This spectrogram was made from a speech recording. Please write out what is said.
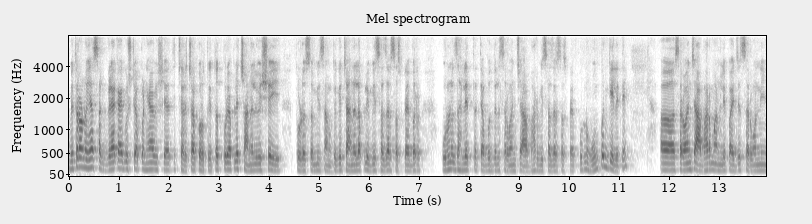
मित्रांनो ह्या सगळ्या काय गोष्टी आपण ह्या विषयात चर्चा करतोय. तत्पूर्वी आपल्या चॅनलविषयी थोडंसं मी सांगतो की चॅनल आपले वीस हजार सबस्क्रायबर पूर्ण झालेत तर त्याबद्दल सर्वांचे आभार. वीस हजार सबस्क्राईब पूर्ण होऊन पण गेले ते. सर्वांचे आभार मानले पाहिजेत. सर्वांनी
